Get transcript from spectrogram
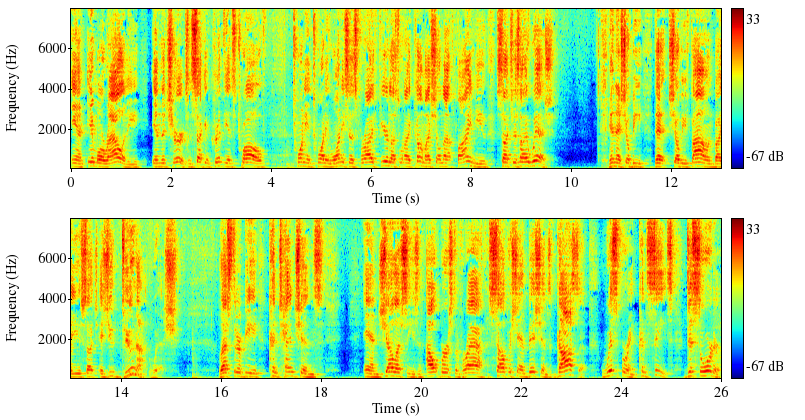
and immorality in the church. In 2 Corinthians 12, 20 and 21, he says, For I fear lest when I come I shall not find you such as I wish. And that shall be that shall be found by you such as you do not wish. Lest there be contentions and jealousies and outbursts of wrath, selfish ambitions, gossip, whispering, conceits, disorder.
